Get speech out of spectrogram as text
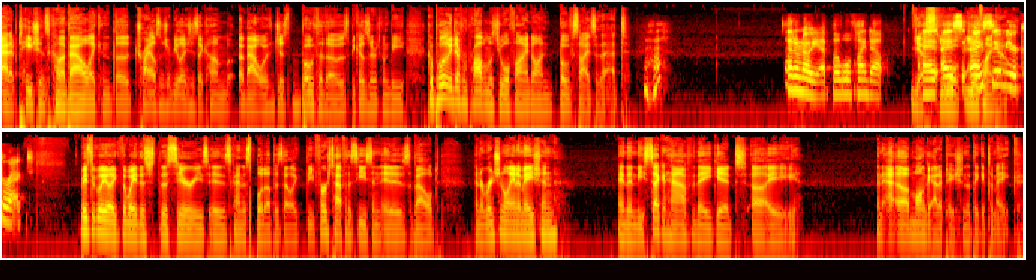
adaptations come about like in the trials and tribulations that come about with just both of those because there's going to be completely different problems you will find on both sides of that mm-hmm. I don't know yet, but we'll find out. yes I, you will, ass- you will I find assume out. you're correct. Basically like the way this this series is kind of split up is that like the first half of the season it is about an original animation and then the second half they get uh, a an a, a manga adaptation that they get to make.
